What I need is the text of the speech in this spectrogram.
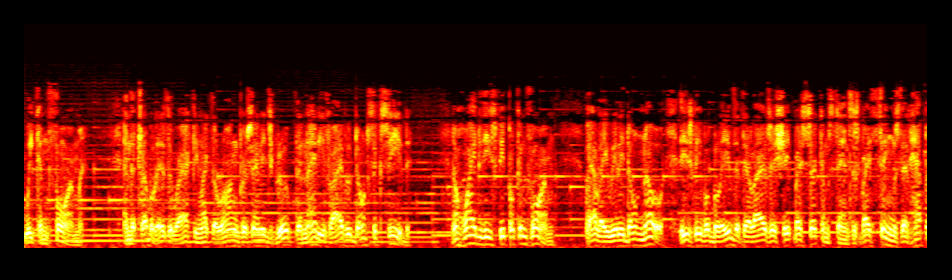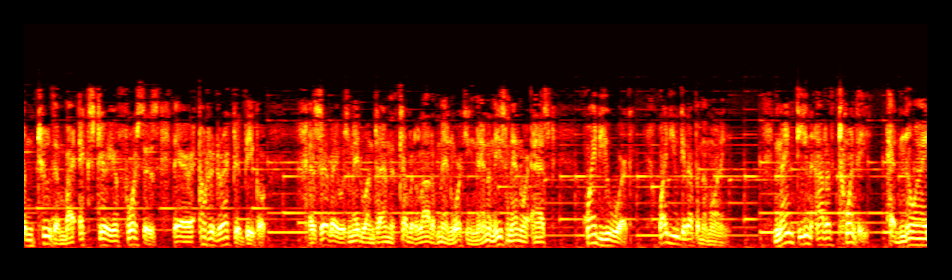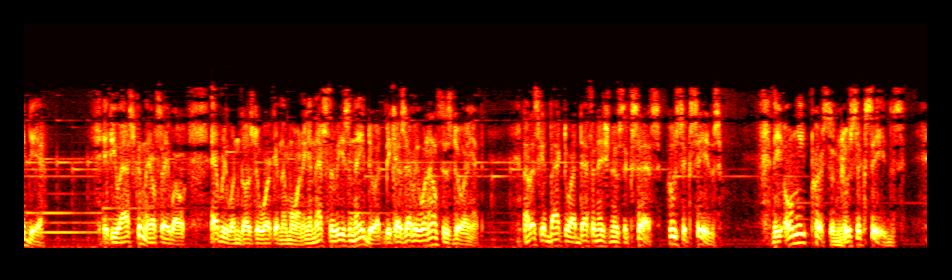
We conform. And the trouble is that we're acting like the wrong percentage group, the 95 who don't succeed. Now, why do these people conform? Well, they really don't know. These people believe that their lives are shaped by circumstances, by things that happen to them, by exterior forces. They're outer-directed people. A survey was made one time that covered a lot of men, working men, and these men were asked, why do you work? Why do you get up in the morning? 19 out of 20 had no idea. If you ask them, they'll say, well, everyone goes to work in the morning, and that's the reason they do it, because everyone else is doing it. Now let's get back to our definition of success. Who succeeds? The only person who succeeds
